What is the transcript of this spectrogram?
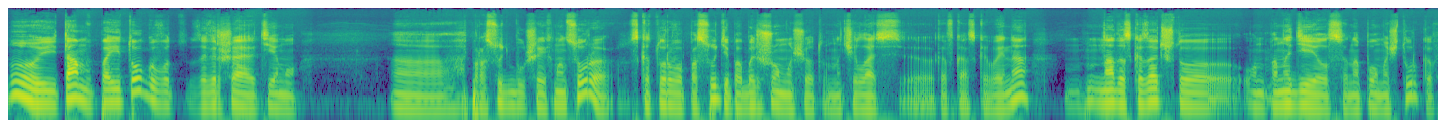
Ну и там по итогу, вот завершая тему э, про судьбу шейх Мансура, с которого по сути, по большому счету, началась э, Кавказская война, надо сказать, что он понадеялся на помощь турков,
